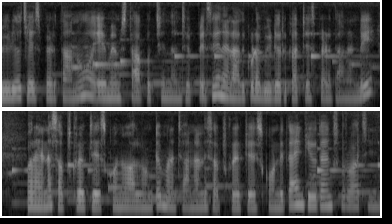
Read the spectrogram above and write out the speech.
వీడియో చేసి పెడతాను ఏమేమి స్టాక్ వచ్చిందని చెప్పేసి నేను అది కూడా వీడియో రికార్డ్ చేసి పెడతానండి. ఎవరైనా సబ్స్క్రైబ్ చేసుకునే వాళ్ళు ఉంటే మన ఛానల్ని సబ్స్క్రైబ్ చేసుకోండి. Thank you thanks for watching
